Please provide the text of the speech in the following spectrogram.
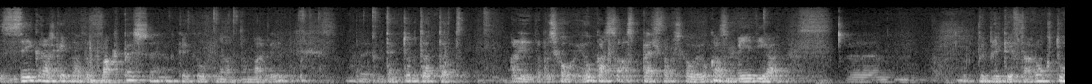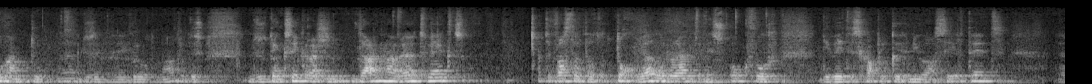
zeker als je kijkt naar de vakpers, hè, kijk ook naar, naar Marleen, ik denk toch dat dat, allee, dat beschouw je ook als, pers, dat beschouw je ook als media. Ehm, het publiek heeft daar ook toegang toe, dus in, in grote mate. Dus, dus ik denk zeker als je daar naar uitwijkt, te vaststellen dat er toch wel ruimte is, ook voor die wetenschappelijke genuanceerdheid. Uh,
